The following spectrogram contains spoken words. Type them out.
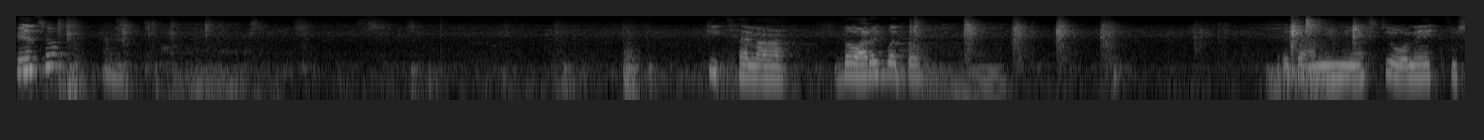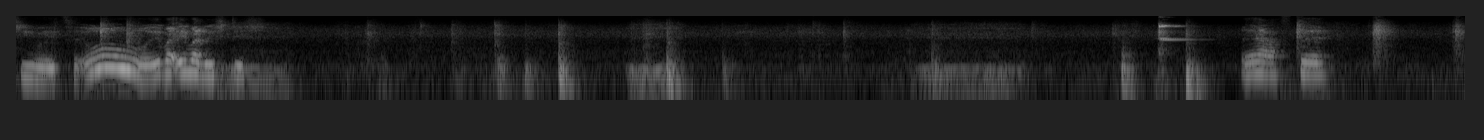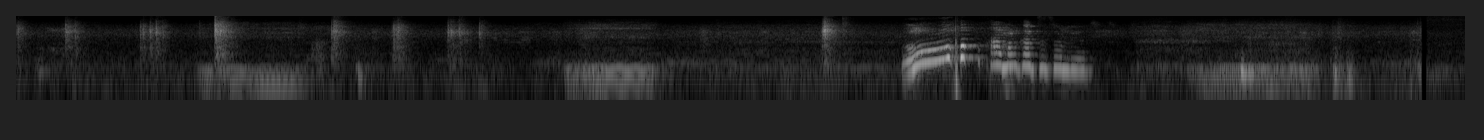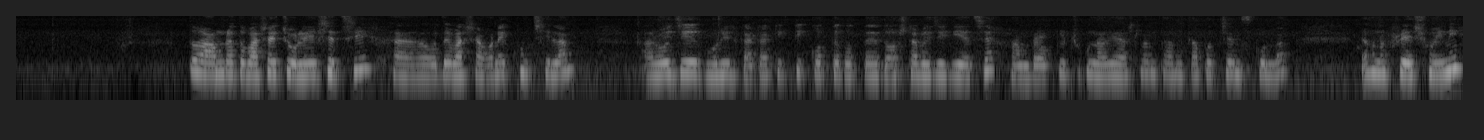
পেয়েছ? কি খেলা? দাও, আরেকবার দাও। এটা আমি নিয়ে আসছি, অনেক খুশি হয়েছে। ও, এবার এবার রিস্টিস আসতে ও তো আমরা তো বাসায় চলে এসেছি ওদের বাসায় অনেকক্ষণ ছিলাম। আর ওই যে ঘড়ির কাটা টিকটিক করতে করতে দশটা বেজে গিয়েছে। আমরা কিছুক্ষণ আগে আসলাম, তো আমি কাপড় চেঞ্জ করলাম। এখনও ফ্রেশ হইনি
